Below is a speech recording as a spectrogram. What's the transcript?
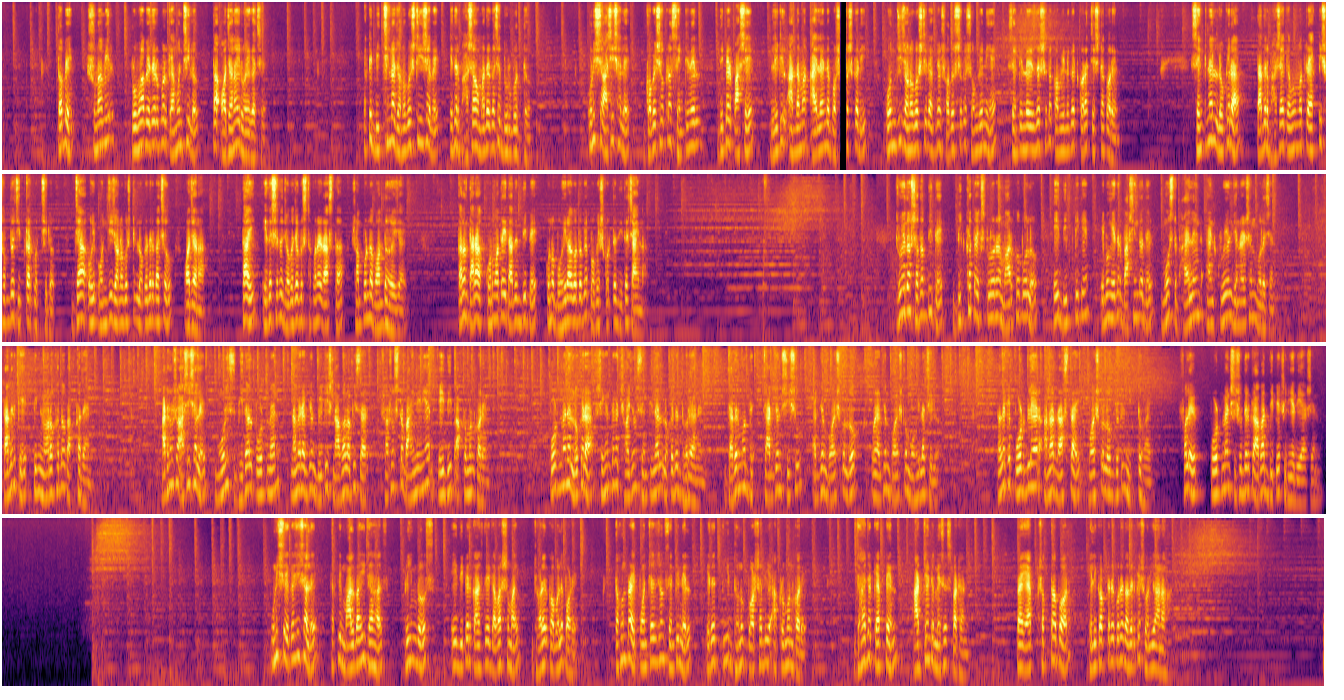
তবে সুনামির প্রভাব এদের উপর কেমন ছিল তা অজানাই রয়ে গেছে। একটি বিচ্ছিন্ন জনগোষ্ঠী হিসেবে এদের ভাষাও আমাদের কাছে দুর্বোধ্য। উনিশশো আশি সালে গবেষকরা সেন্টিনেল দ্বীপের পাশে লিটিল আন্দামান আইল্যান্ডে বসবাসকারী কঞ্জি জনগোষ্ঠীর একজন সদস্যকে সঙ্গে নিয়ে সেন্টিনেলসদের সাথে কমিউনিকেট করার চেষ্টা করেন। সেন্টিনেল লোকেরা তাদের ভাষায় কেবলমাত্র একটি শব্দ চিৎকার করছিল, যা ওই অঞ্জি জনগোষ্ঠীর লোকেদের কাছেও অজানা। তাই এদের সাথে যোগাযোগ স্থাপনের রাস্তা সম্পূর্ণ বন্ধ হয়ে যায়। কারণ তারা কোন মতেই তাদের দ্বীপে কোনো বহিরাগতকে প্রবেশ করতে দিতে চায় না। ত্রয়োদশ শতাব্দীতে বিখ্যাত এক্সপ্লোরার মার্কো পোলো এই দ্বীপটিকে এবং এদের বাসিন্দাদের most violent and cruel generation বলেছেন। তাদেরকে তিনি নরখাদক আখ্যা দেন। আঠারোশো আশি সালে মরিস ভিদাল পোর্টম্যান নামের একজন ব্রিটিশ নাভাল অফিসার সশস্ত্র বাহিনী নিয়ে এই দ্বীপ আক্রমণ করেন। পোর্টম্যানের লোকেরা সেখান থেকে ছয়জন সেন্টিনাল লোকেদের ধরে আনেন, যাদের মধ্যে চারজন শিশু, একজন বয়স্ক লোক ও একজন বয়স্ক মহিলা ছিল। তাদেরকে পোর্ট ব্লেয়ার আনার রাস্তায় বয়স্ক লোক দুটির মৃত্যু হয়, ফলে পোর্টম্যান শিশুদেরকে আবার দ্বীপে ফিরিয়ে দিয়ে আসেন। উনিশশো একাশি সালে একটি মালবাহী জাহাজ প্রিমরোস এই দ্বীপের কাছ দিয়ে যাওয়ার সময় ঝড়ের কবলে পড়ে। তখন প্রায় পঞ্চাশ জন সেন্টিনেল এদের তীর ধনুক বর্ষা দিয়ে আক্রমণ করে। জাহাজের ক্যাপ্টেন আর্জেন্ট মেসেজ পাঠান। প্রায় এক সপ্তাহ পর হেলিকপ্টারে করে তাদেরকে সরিয়ে আনা হয়।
